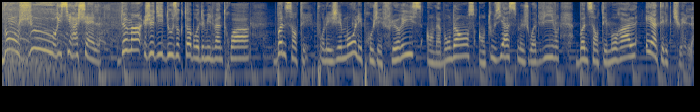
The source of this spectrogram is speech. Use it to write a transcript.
Bonjour, ici Rachel. Demain, jeudi 12 octobre 2023, bonne santé. Pour les Gémeaux, les projets fleurissent en abondance, enthousiasme, joie de vivre, bonne santé morale et intellectuelle.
